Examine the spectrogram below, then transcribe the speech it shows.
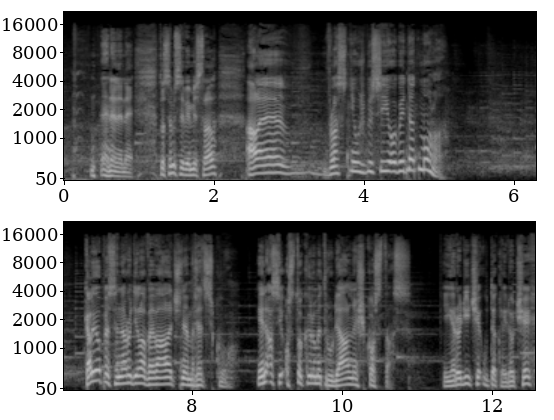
ne, ne, ne, ne. To jsem si vymyslel, ale vlastně už by si ji objednat mohla. Kaliope se narodila ve válečném Řecku, jen asi o 100 kilometrů dál než Kostas. Její rodiče utekli do Čech,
